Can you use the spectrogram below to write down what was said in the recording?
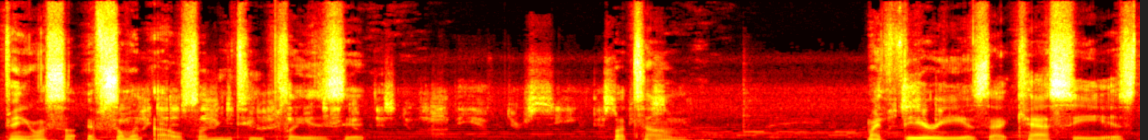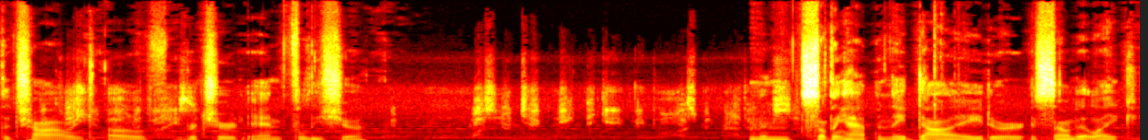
depending on so if someone else on YouTube plays it. But, um, my theory is that Cassie is the child of Richard and Felicia. And then something happened, they died, or it sounded like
